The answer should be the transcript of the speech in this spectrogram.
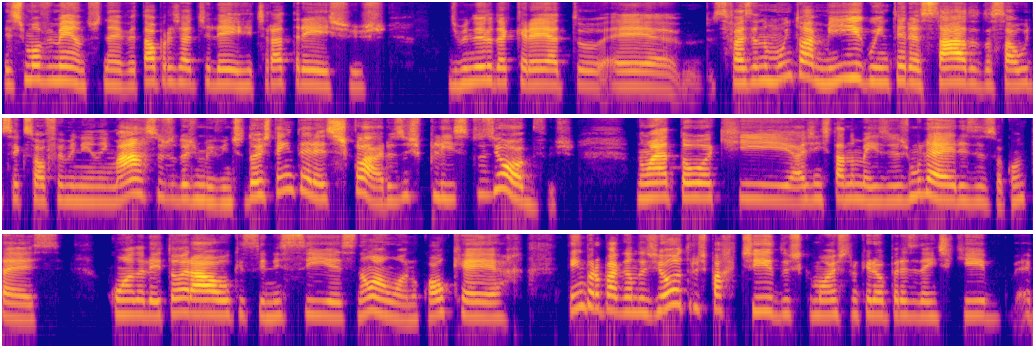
Esses movimentos, né? Vetar o projeto de lei, retirar trechos, diminuir o decreto, é, se fazendo muito amigo, interessado da saúde sexual feminina em março de 2022, tem interesses claros, explícitos e óbvios. Não é à toa que a gente está no mês das mulheres, isso acontece. Com o ano eleitoral que se inicia, esse não é um ano qualquer. Tem propagandas de outros partidos que mostram que ele é o presidente que é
